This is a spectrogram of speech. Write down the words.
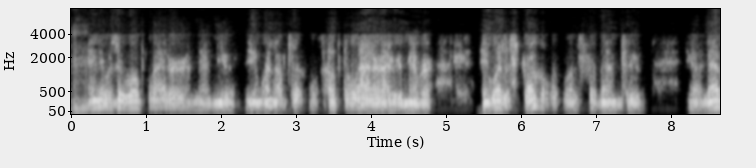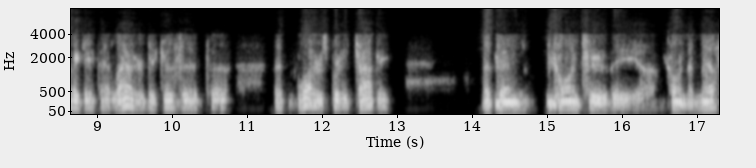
mm-hmm. and it was a rope ladder, and then you you went up the up the ladder. I remember, and what a struggle it was for them to you know, navigate that ladder because it, uh, the water is pretty choppy. But then going to the uh, going to mess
